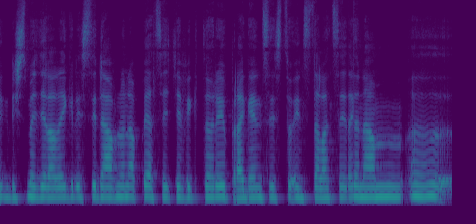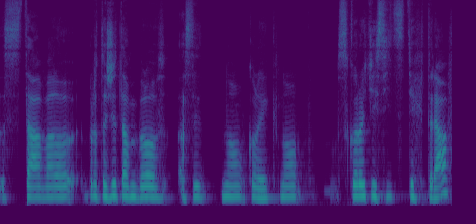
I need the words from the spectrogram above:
když jsme dělali kdysi dávno na Piacetě Viktory Pragensis tu instalaci, tak to nám uh, stávalo, protože tam bylo asi, no kolik, no skoro tisíc těch trav.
